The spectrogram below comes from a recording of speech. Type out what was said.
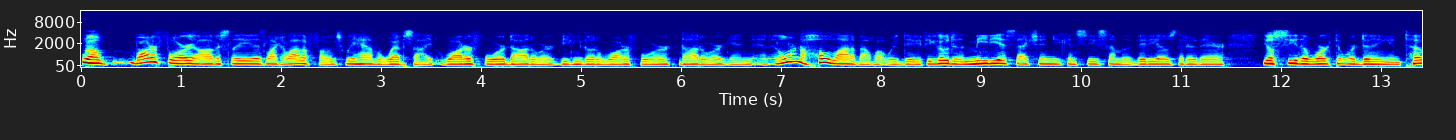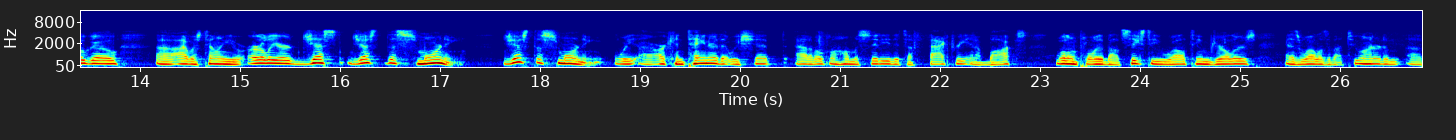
Well, Water4 obviously is like a lot of folks. We have a website, water4.org. You can go to water4.org and, and, and learn a whole lot about what we do. If you go to the media section, you can see some of the videos that are there. You'll see the work that we're doing in Togo. Uh, I was telling you earlier, just just this morning, just this morning, we uh, our container that we shipped out of Oklahoma City, that's a factory in a box, will employ about 60 well team drillers as well as about 200 uh,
